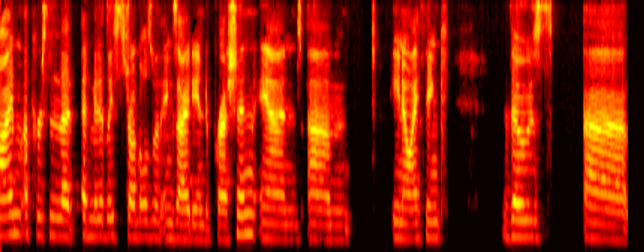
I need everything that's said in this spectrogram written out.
i'm a person that admittedly struggles with anxiety and depression and um you know i think those uh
